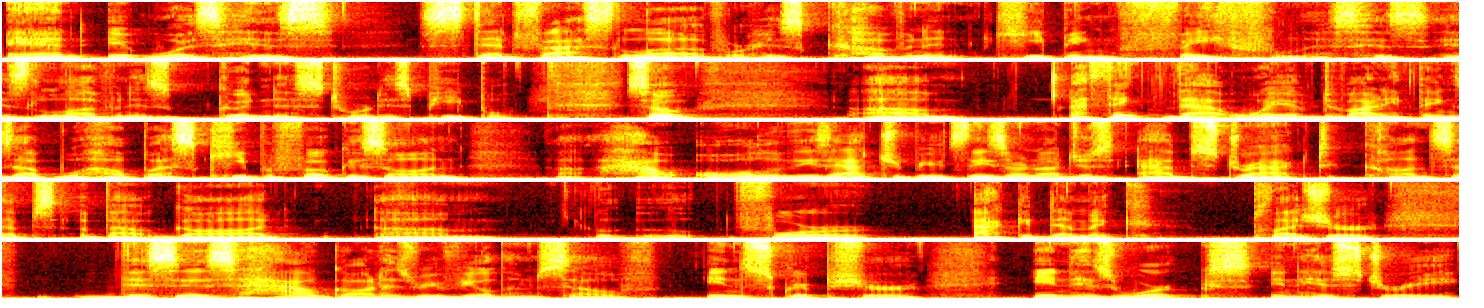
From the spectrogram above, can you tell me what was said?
and it was his steadfast love or his covenant keeping faithfulness, his, his love and his goodness toward his people. So um, I think that way of dividing things up will help us keep a focus on uh, how all of these attributes, these are not just abstract concepts about God um, for academic pleasure. This is how God has revealed himself in Scripture, in his works in history,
